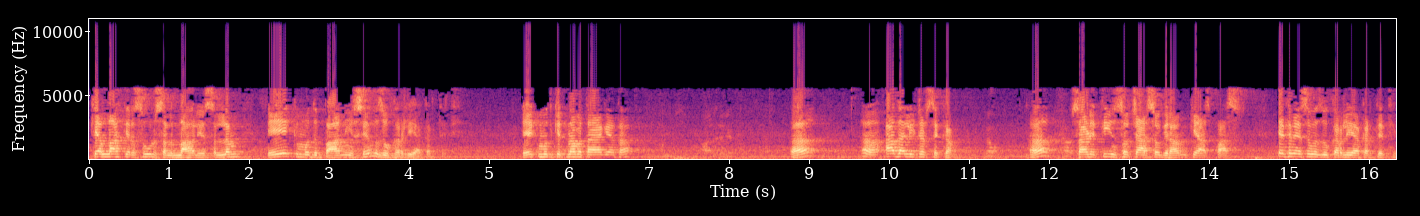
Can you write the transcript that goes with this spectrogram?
کہ اللہ کے رسول صلی اللہ علیہ وسلم ایک مد پانی سے وضو کر لیا کرتے تھے۔ ایک مد کتنا بتایا گیا تھا؟ ہاں؟ ہاں، آدھا لیٹر سے کم۔ ہاں؟ ساڑھے تین سو چار سو گرام کے آس پاس۔ اتنے سے وضو کر لیا کرتے تھے۔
